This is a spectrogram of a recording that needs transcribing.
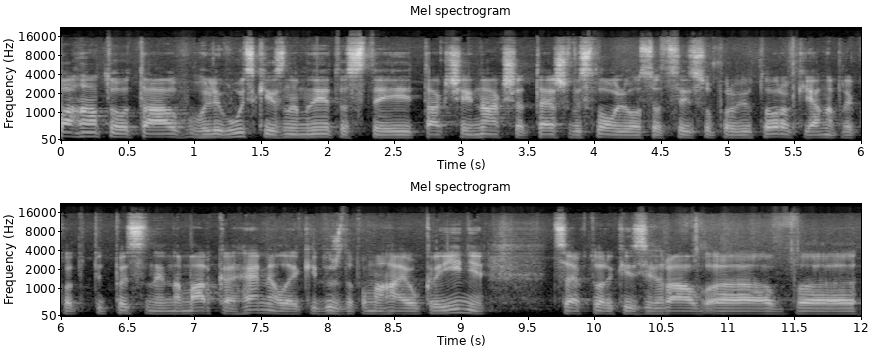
багато та голівудських знаменитостей так чи інакше теж висловлювався цей супервівторок. Я, наприклад, підписаний на Марка Геміла, який дуже допомагає Україні. Це актор, який зіграв е, в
